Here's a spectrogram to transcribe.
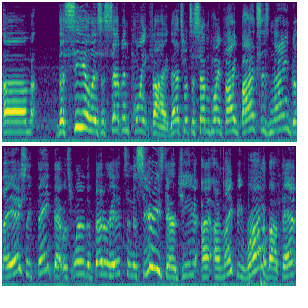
Um, the seal is a 7.5. That's what's a 7.5. Box is 9, but I actually think that was one of the better hits in the series there, G. I, I might be wrong about that.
